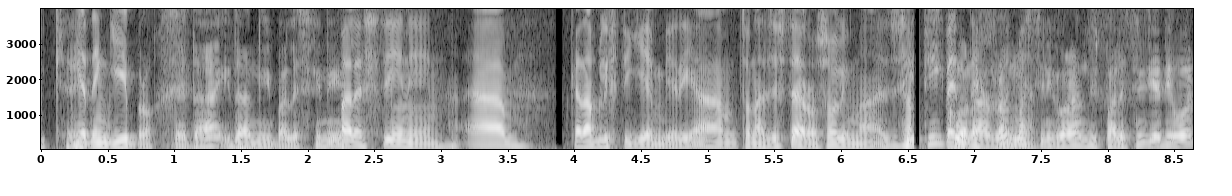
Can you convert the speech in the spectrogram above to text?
Οκ. για την Κύπρο. Μετά ήταν η Παλαιστίνη. Παλαιστίνη. Α, καταπληκτική εμπειρία. Το να ζεις στα Ιεροσόλυμα. Ζήσα Τι πέντε εικόνα, δώσ' χρόνια. μας την εικόνα της Παλαιστίνης, γιατί εγώ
